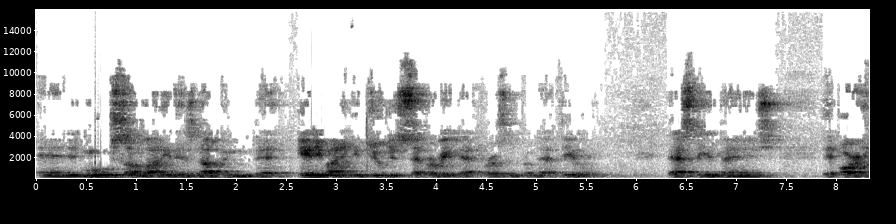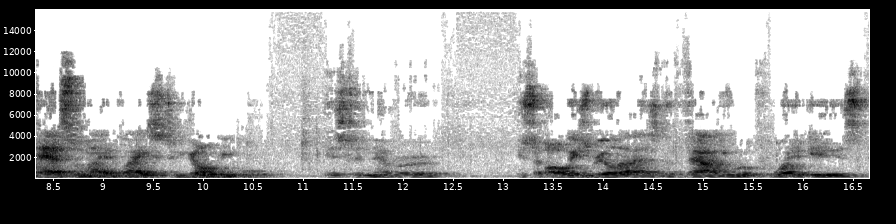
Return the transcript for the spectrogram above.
and it moves somebody, there's nothing that anybody can do to separate that person from that feeling. That's the advantage that art has. So my advice to young people is to never, is to always realize the value of what it is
